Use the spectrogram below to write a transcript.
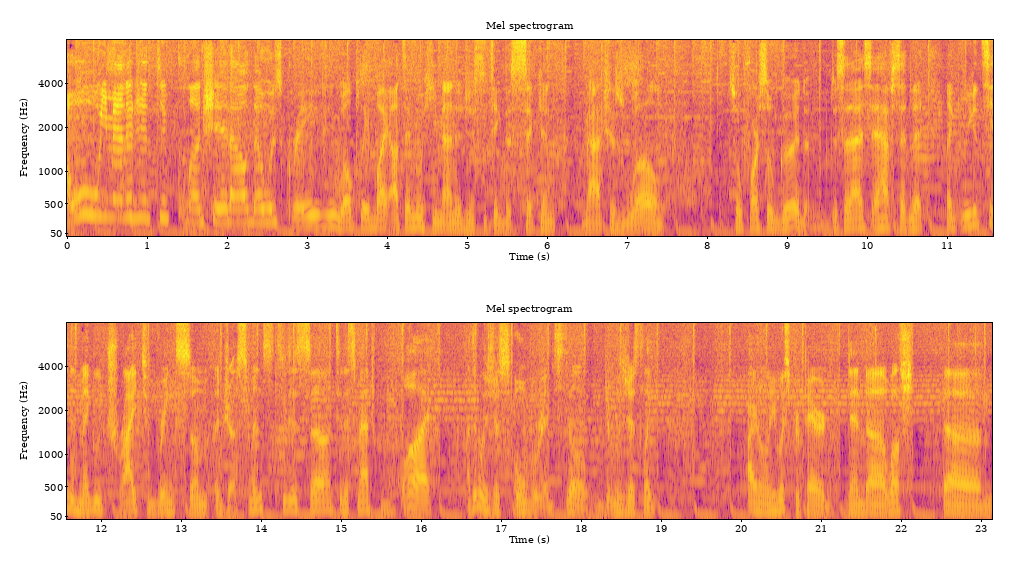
oh, he managed to clutch it out. That was crazy. Well played by Atemu. He manages to take the second match as well so far so good. Just as I have said that, like you can see that Megu tried to bring some adjustments to this uh, to this match, but I think it was just over it. Still, it was just like I don't know. He was prepared, and uh, well, um,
